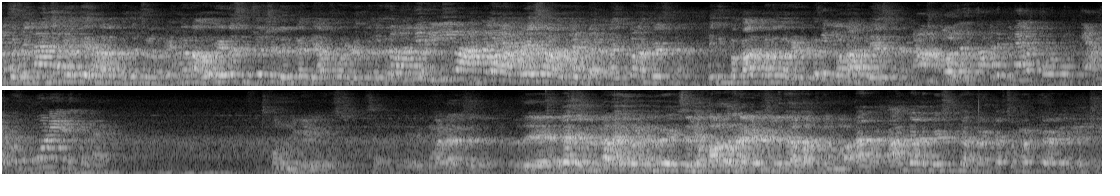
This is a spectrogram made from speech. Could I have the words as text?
இப்ப நீங்க இதுக்கு வந்து என்னால பதில் சொல்ல முடியாது. என்னன்னா அவர் என்ன சுச்சுவேஷன்ல இருக்காரு ஏன் போன் எடுக்கிறது இப்ப வந்து relieve இப்போ ஆகல. நான் பேசுறேன் அவர்கிட்ட நான் இப்போ நான் பேசினேன் நீங்க இப்ப கால் பண்ணுங்க அவர் எடுப்பாரு இப்போ நான் பேசினேன் phone பண்ணி கேளுங்க. சார், இருக்க மாட்டாரு சார் அது இல்ல சார் இப்போ நான் இவருக்கு சரி, இப்ப call பண்றாரு. எடுத்தா பாத்துக்கலாங்களா? நான் காண்டால பேசிட்டு அந்த கஸ்டமர் லைன் வச்சு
